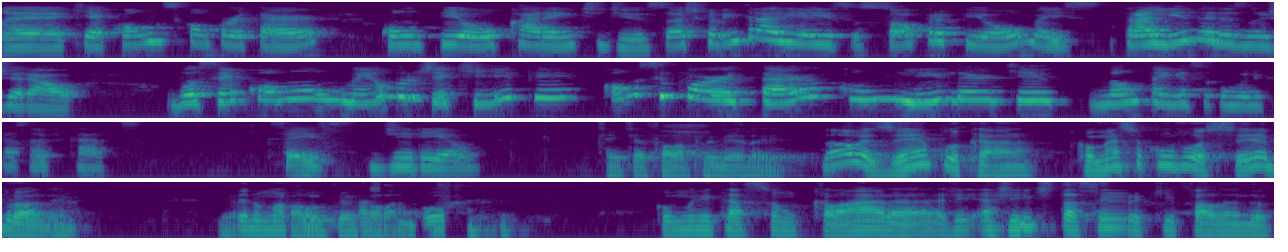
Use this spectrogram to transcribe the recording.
É, que é como se comportar com um PO carente disso. Eu acho que eu nem traria isso só para PO, mas para líderes no geral. Você, como um membro de equipe, como se portar com um líder que não tem essa comunicação eficaz? O que vocês diriam? Quem quer falar primeiro aí? Dá um exemplo, cara. Começa com você, brother. É, Tendo uma comunicação, boa, comunicação clara. A gente está sempre aqui falando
